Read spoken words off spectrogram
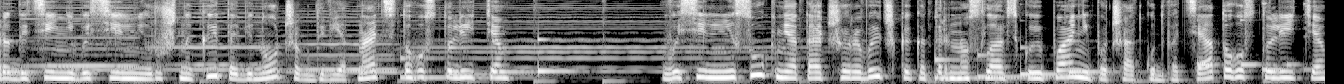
традиційні весільні рушники та віночок 19 століття, весільні сукня та черевички катеринославської пані початку 20 століття,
